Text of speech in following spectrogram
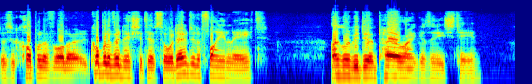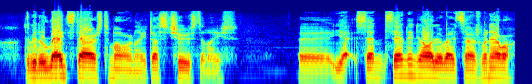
There's a couple of other, a couple of initiatives. So we're down to the final eight. I'm going to be doing power rankings in each team. There'll be the Red Stars tomorrow night. That's Tuesday night. Uh, yeah, send send in all your Red Stars whenever,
